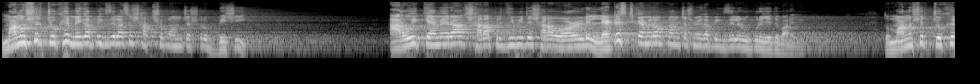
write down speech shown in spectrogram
মানুষের চোখে মেগাপিক্সেল আছে সাতশো পঞ্চাশেরও বেশি। আর ওই ক্যামেরা সারা পৃথিবীতে, সারা ওয়ার্ল্ডে লেটেস্ট ক্যামেরাও পঞ্চাশ মেগাপিক্সেলের উপরে যেতে পারেনি। তো মানুষের চোখের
